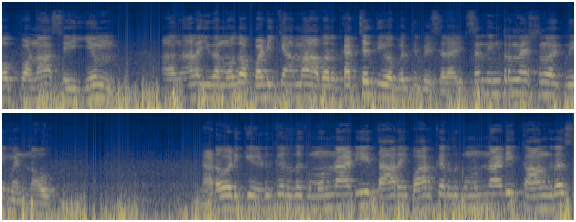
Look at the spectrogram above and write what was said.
ஓப்பனாக செய்யும். அதனால் இதை முத படிக்காமல் அவர் கச்சத்தீவை பற்றி பேசுகிறார் it's an international agreement now நடவடிக்கை எடுக்கிறதுக்கு முன்னாடி தாரை பார்க்கறதுக்கு முன்னாடி காங்கிரஸ்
